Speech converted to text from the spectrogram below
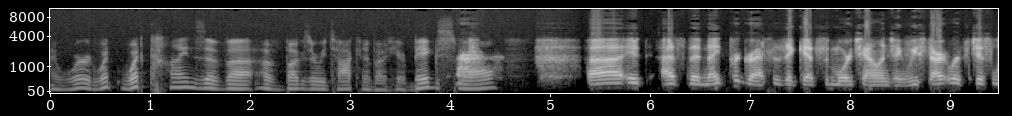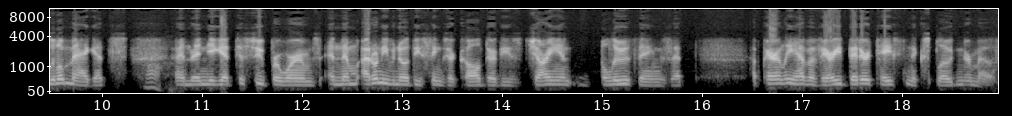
My word. What what kinds of uh, of bugs are we talking about here? Big, small? Uh, it as the night progresses, it gets more challenging. We start with just little maggots. Oh, and then you get to superworms, and then I don't even know what these things are called. They're these giant blue things that apparently have a very bitter taste and explode in your mouth.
